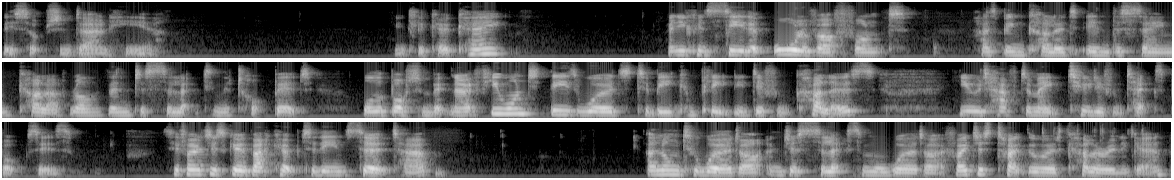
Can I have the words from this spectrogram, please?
this option down here and click OK. And you can see that all of our font has been coloured in the same colour rather than just selecting the top bit or the bottom bit. Now if you wanted these words to be completely different colours you would have to make two different text boxes. So if I just go back up to the Insert tab along to word art and just select some more word art. If I just type the word colour in again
